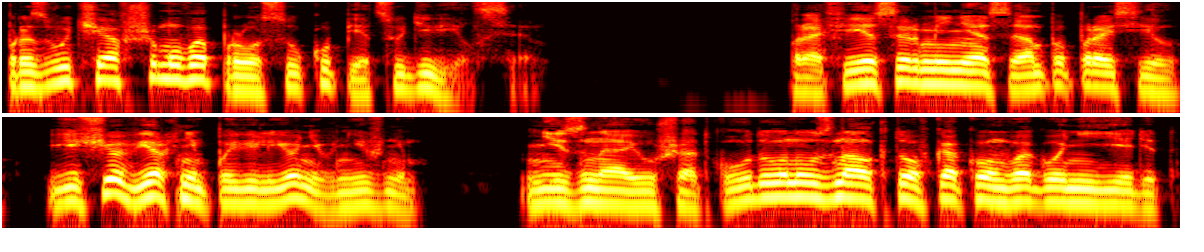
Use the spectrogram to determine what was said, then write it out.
Прозвучавшему вопросу купец удивился. «Профессор меня сам попросил. Еще в верхнем павильоне, в нижнем. Не знаю уж, откуда он узнал, кто в каком вагоне едет.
